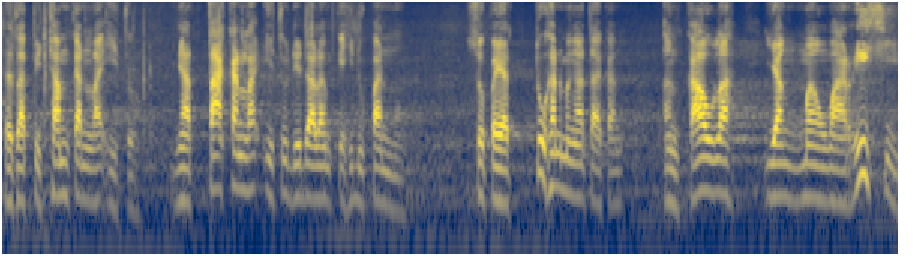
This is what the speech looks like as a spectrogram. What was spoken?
Tetapi camkanlah itu, nyatakanlah itu di dalam kehidupanmu supaya Tuhan mengatakan engkaulah yang mewarisi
